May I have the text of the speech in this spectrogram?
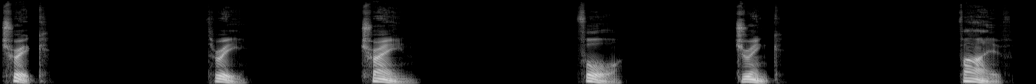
Trick. 3. Train. 4. Drink. 5.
